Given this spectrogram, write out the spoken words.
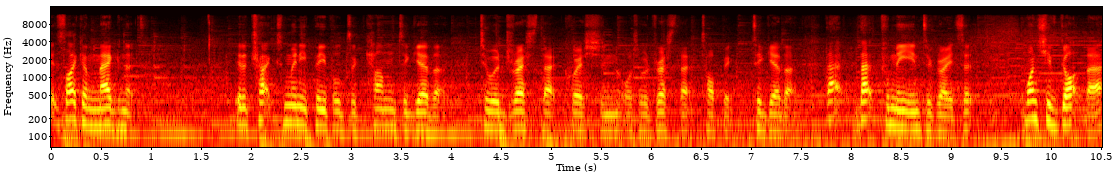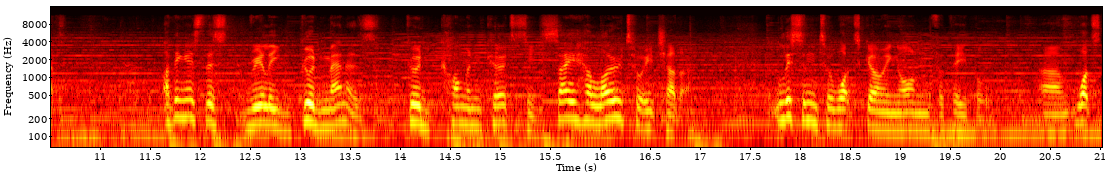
it's like a magnet. It attracts many people to come together to address that question or to address that topic together. That, that for me integrates it. Once you've got that, I think it's this really good manners, good common courtesy. Say hello to each other. Listen to what's going on for people. Um, what's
